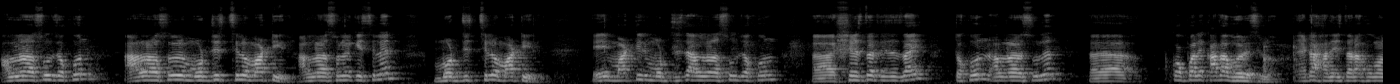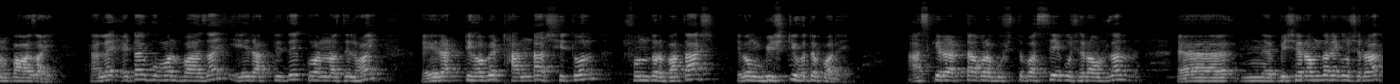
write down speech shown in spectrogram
আল্লাহ রাসুল যখন আল্লাহ রাসুলের মসজিদ ছিল মাটির। আল্লাহ রাসুলের কি ছিলেন? মসজিদ ছিল মাটির। এই মাটির মসজিদে আল্লাহ রাসুল যখন সেজদা দিতে যায়, তখন আল্লাহ রাসুলের কপালে কাদা ভরেছিল। এটা হাদিস দ্বারা প্রমাণ পাওয়া যায়। তাহলে এটাই প্রমাণ পাওয়া যায়, এই রাত্রিতে কোরআন নাজিল হয়। এই রাতটি হবে ঠান্ডা, শীতল, সুন্দর বাতাস এবং বৃষ্টি হতে পারে। আজকের রাতটা আমরা বুঝতে পারছি, একুশে রমজান বিশে রমজান, একুশে রাত।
